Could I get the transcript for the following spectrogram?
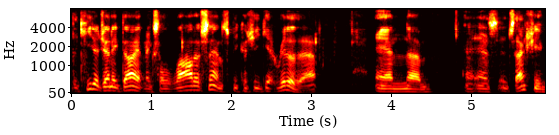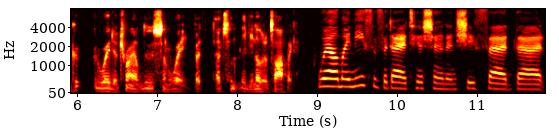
the ketogenic diet makes a lot of sense because you get rid of that, and um, and it's, it's actually a good way to try and lose some weight. But that's maybe another topic. Well, my niece is a dietitian and she said that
